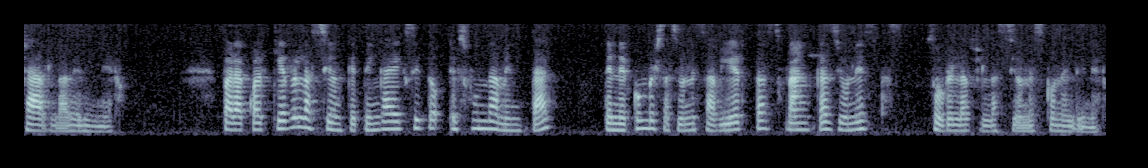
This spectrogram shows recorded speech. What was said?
charla de dinero. Para cualquier relación que tenga éxito es fundamental tener conversaciones abiertas, francas y honestas sobre las relaciones con el dinero.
